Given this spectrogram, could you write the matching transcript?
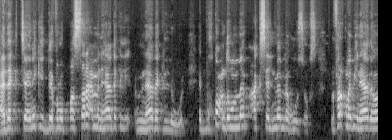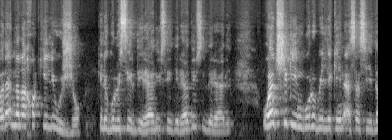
هذاك الثاني كي développe اسرع من هذاك من هذاك الأول. pourtant عندهم même accès même ressources الفرق ما بين هذا وهذا أن الآخر كاين اللي يوجهو. كاين اللي يقول له سير دير هذه وسير دير هذه وسير دير هذه. وهذا الشيء كنقولوا باللي كاين اساتذه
